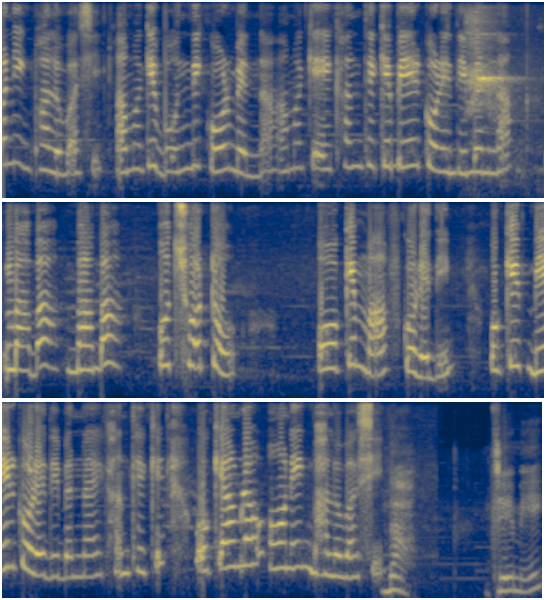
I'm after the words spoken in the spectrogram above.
অনেক ভালোবাসি। আমাকে বন্দি করবেন না। আমাকে এখান থেকে বের করে দিবেন না। বাবা বাবা ও ছোট। ওকে মাফ করে দিন। ওকে বের করে দিবেন না এখান থেকে। ওকে আমরা অনেক ভালোবাসি। না যে মেয়ে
